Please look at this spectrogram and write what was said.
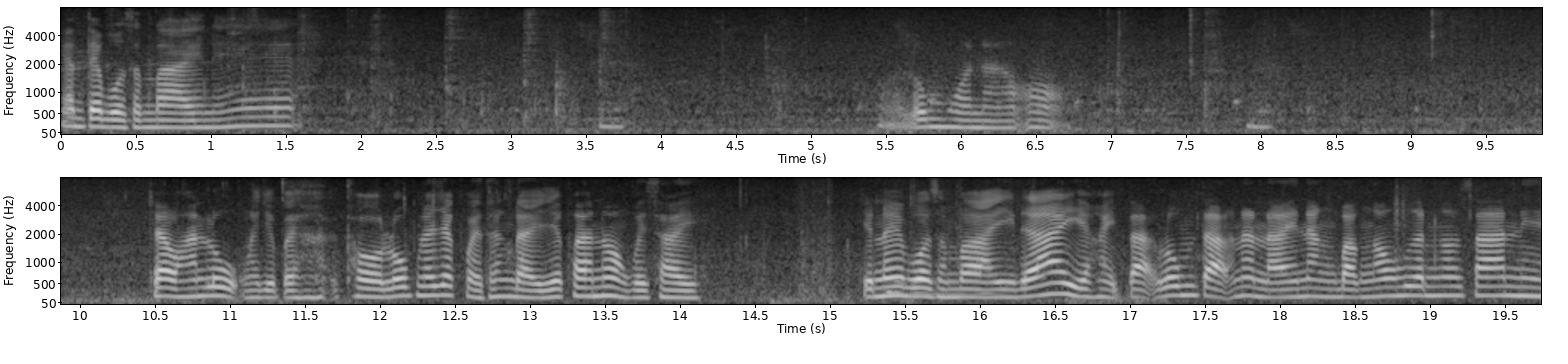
ยันแต่บ่สำบายแน่อืมหัวลมหัวหนาวออกอืมใจจ้าหันลูกนะจะไปหาทอลบแล้วจะไปทางใดจะพาน้องไปใส่ จะได้บ่สบายได้อย่าให้ตากลมตากนั่นหลายนั่งบังเงาเฮือนเงาซ่านนี่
